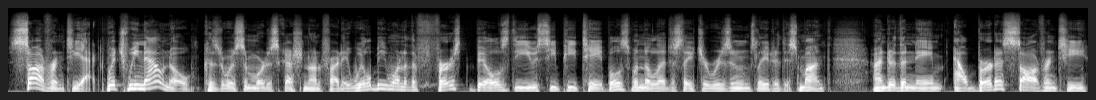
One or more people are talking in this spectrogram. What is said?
Sovereignty Act, which we now know, because there was some more discussion on Friday, will be one of the first bills the UCP tables when the legislature resumes later this month under the name Alberta Sovereignty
